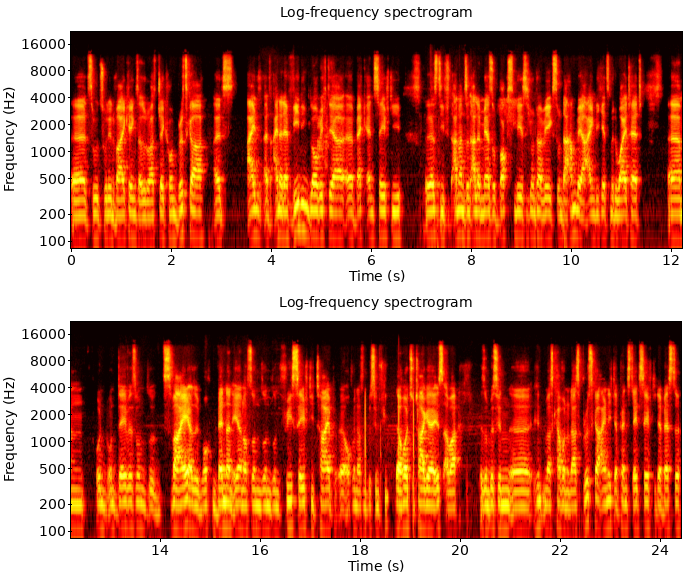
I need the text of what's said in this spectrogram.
äh, zu, zu den Vikings. Also du hast Jake Cohn Brisker als, ein, als einer der wenigen, glaube ich, der äh, Backend-Safety. Äh, die anderen sind alle mehr so boxmäßig unterwegs und da haben wir ja eigentlich jetzt mit Whitehead ähm, und, und Davis und so zwei. Also wir brauchten, wenn dann eher noch so ein, so ein, so ein Free-Safety-Type, äh, auch wenn das ein bisschen viel heutzutage ist, aber so ein bisschen äh, hinten was covern. Und da ist Brisker eigentlich der Penn State Safety der Beste.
